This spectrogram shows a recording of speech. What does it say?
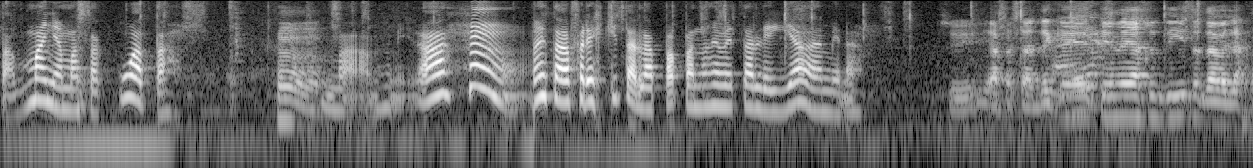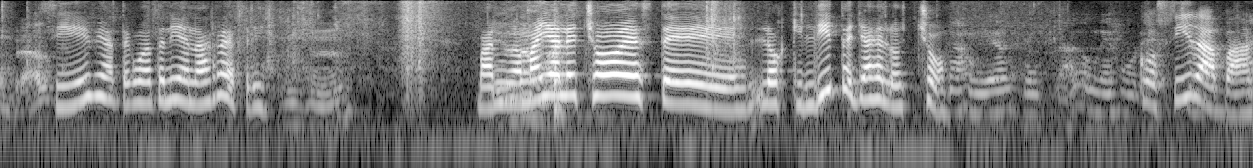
tamaña mazacuata. Hmm, Va, mira. hmm, no está fresquita la papa, no se ve tan leyada, mira. Sí, y a pesar de que tiene ya sus días de haberlas comprado. Sí, fíjate cómo la tenía en la refri. Ujú. Va, Sí, mi mamá ya le echó este, los kilitos, ya se los echó. Las hubieran comprado mejor. Cocida, va.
